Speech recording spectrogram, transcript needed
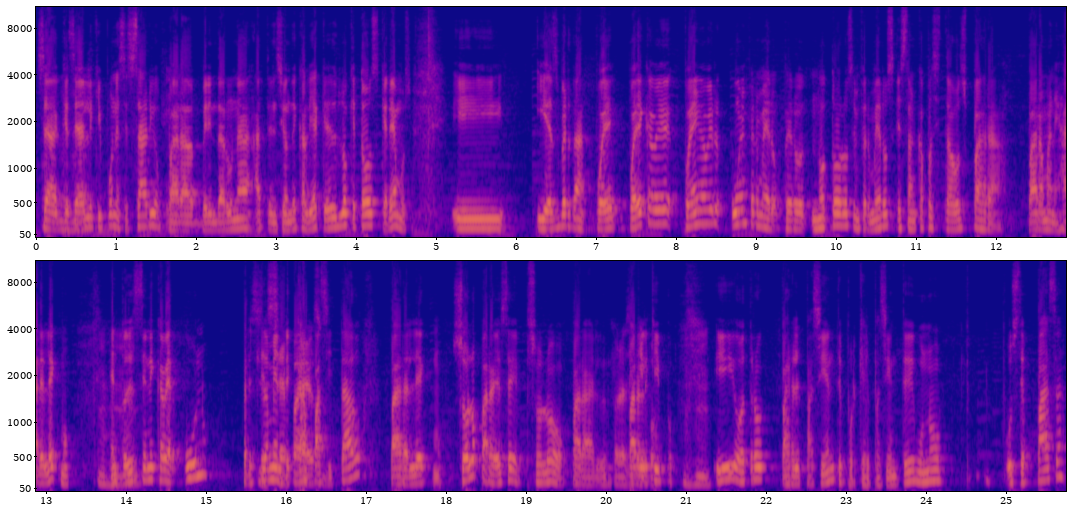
O sea, que sea el equipo necesario para brindar una atención de calidad, que es lo que todos queremos. Y, y es verdad, puede, puede que haber, pueden haber un enfermero, pero no todos los enfermeros están capacitados para, para manejar el ECMO. Entonces tiene que haber uno precisamente sepa eso. capacitado para el ECMO, solo para ese, solo para el, Para para, ese el equipo. equipo. Ujú. Y otro para el paciente, porque el paciente uno, usted pasa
